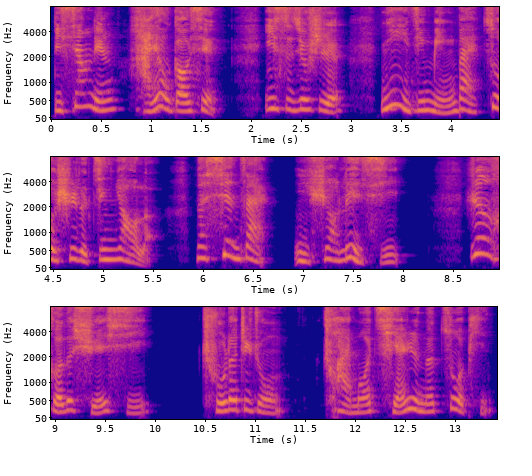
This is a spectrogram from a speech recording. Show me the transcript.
比香菱还要高兴。意思就是，你已经明白作诗的精要了。那现在你需要练习。任何的学习，除了这种揣摩前人的作品，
